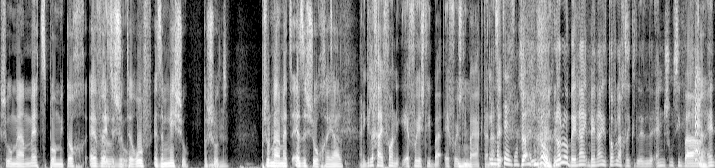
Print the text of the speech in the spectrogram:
שהוא מאמץ פה מתוך אבל. וטירוף איזה מישהו, פשוט. מהמם. פשוט מאמץ איזשהו חייל. אני אגיד לך איפה, אני, איפה יש לי, איפה יש לי Mhm. בעיה קטנה. עם זה- התזה. זו, לא, לא, לא, בעיניי זה טוב להחזיק, אין שום סיבה, כן. אין,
